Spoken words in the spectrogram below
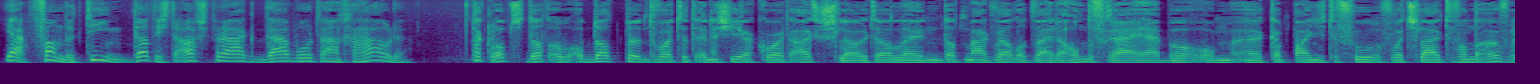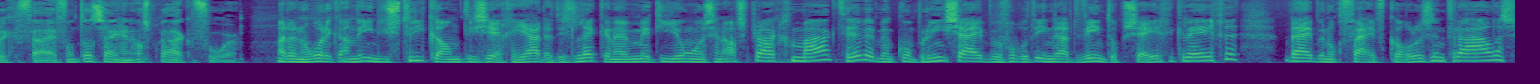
Ja, van de tien. Dat is de afspraak, daar wordt aan gehouden. Dat klopt. Dat, op, op, dat punt wordt het energieakkoord uitgesloten. Alleen dat maakt wel dat wij de handen vrij hebben om uh, campagne te voeren voor het sluiten van de overige vijf. Want dat zijn geen afspraken voor. Maar dan hoor ik aan de industriekant die zeggen: ja, dat is lekker. We hebben met die jongens een afspraak gemaakt. Hè. We hebben een compromis. Zij hebben bijvoorbeeld inderdaad wind op zee gekregen. Wij hebben nog vijf kolencentrales.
